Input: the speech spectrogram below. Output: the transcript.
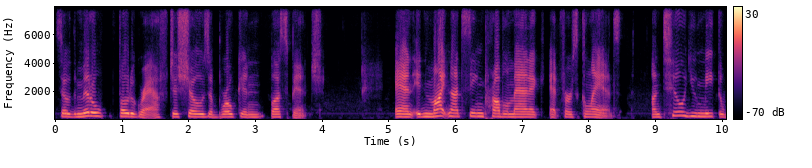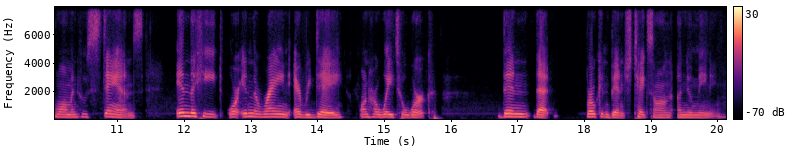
So the middle photograph just shows a broken bus bench. And it might not seem problematic at first glance until you meet the woman who stands in the heat or in the rain every day on her way to work. Then that broken bench takes on a new meaning.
